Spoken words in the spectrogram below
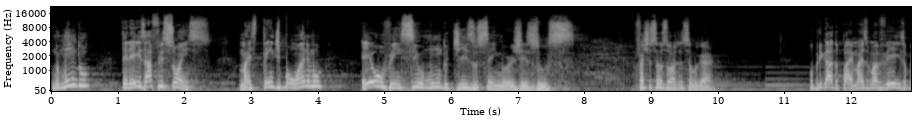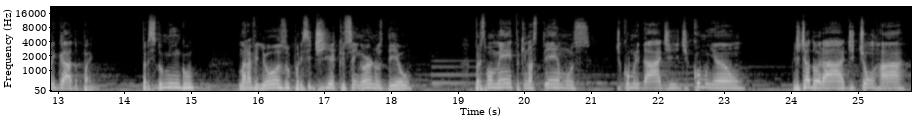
No mundo tereis aflições, mas tem de bom ânimo, eu venci o mundo, diz o Senhor Jesus. Feche os seus olhos no seu lugar. Obrigado, Pai, mais uma vez, obrigado, Pai, por esse domingo maravilhoso, por esse dia que o Senhor nos deu, por esse momento que nós temos de comunidade, de comunhão, de te adorar, de te honrar,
